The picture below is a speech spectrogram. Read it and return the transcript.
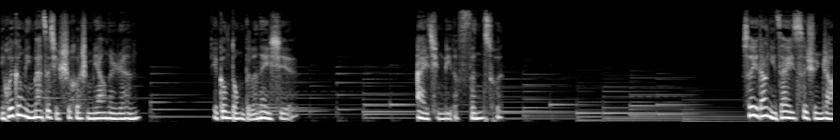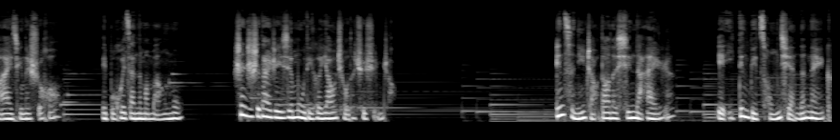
你会更明白自己适合什么样的人。也更懂得那些爱情里的分寸，所以当你再一次寻找爱情的时候，你不会再那么盲目，甚至是带着一些目的和要求的去寻找。因此，你找到的新的爱人，也一定比从前的那个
